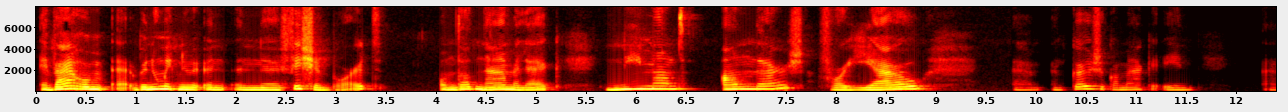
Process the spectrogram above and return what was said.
en waarom eh, benoem ik nu een, een vision board? Omdat namelijk niemand anders voor jou uh, een keuze kan maken in uh,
